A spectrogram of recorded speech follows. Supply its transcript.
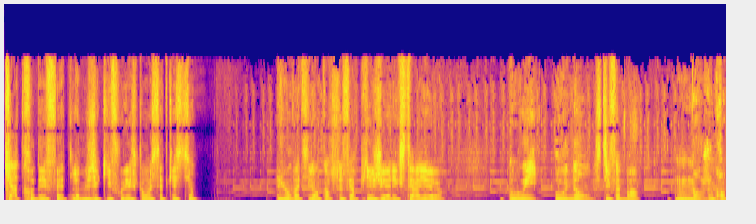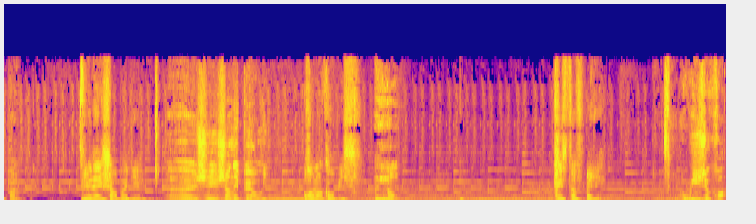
4 défaites. La musique qui fout les jetons est cette question. Lyon va-t-il encore se faire piéger à l'extérieur? Oui ou non, Stephen Brun? Non, je ne crois pas. Lionel Charbonnier Euh, J'en ai peur, oui. Roland Courbis Non. Christophe Payet Oui, je crois.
